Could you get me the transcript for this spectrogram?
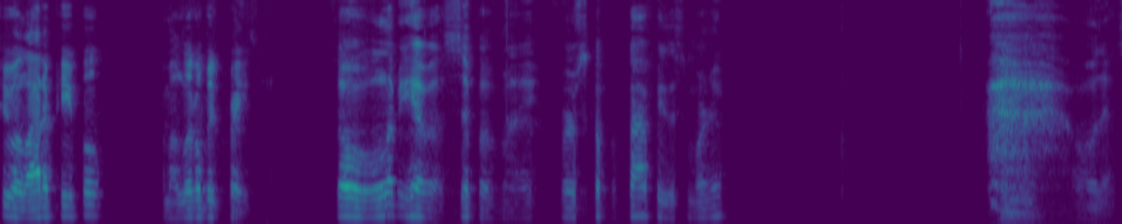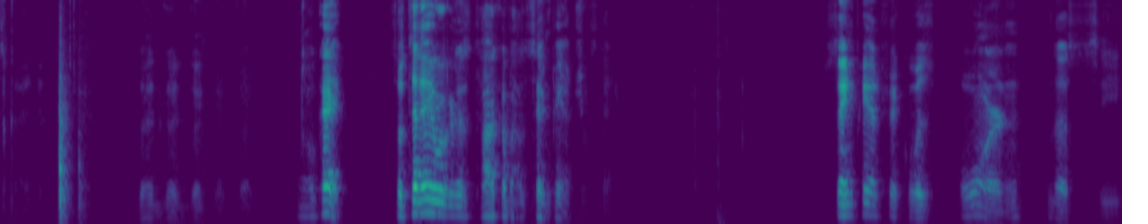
to a lot of people, I'm a little bit crazy. So let me have a sip of my first cup of coffee this morning. oh, that's good. Good, good, good, good, good. Okay, so today we're going to talk about St. Patrick's. St. Patrick was born, let's see,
